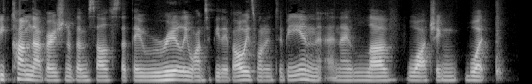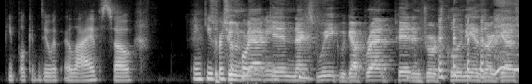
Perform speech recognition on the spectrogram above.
become that version of themselves that they really want to be. They've always wanted to be. And, and I love watching what people can do with their lives. So thank you so for tune back me. in next week. We got Brad Pitt and George Clooney as our guests.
